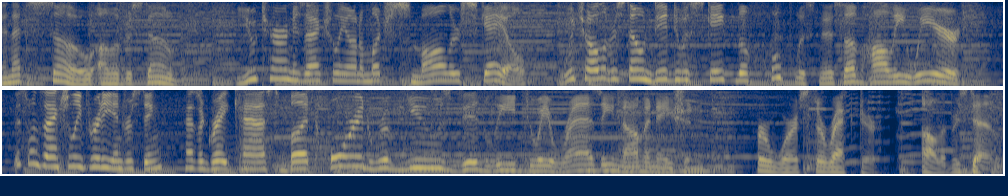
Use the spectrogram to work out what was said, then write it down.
And that's so Oliver Stone. U Turn is actually on a much smaller scale, which Oliver Stone did to escape the hopelessness of Holly Weird. This one's actually pretty interesting, has a great cast, but horrid reviews did lead to a Razzie nomination for Worst Director, Oliver Stone.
